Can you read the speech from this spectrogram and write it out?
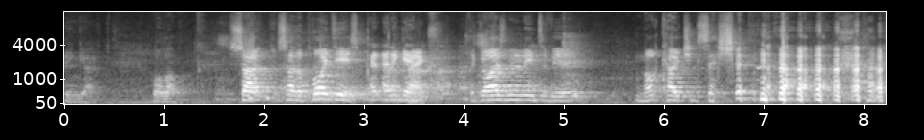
Bingo. Well done. So, so the point is, and, and again, Thanks. the guy's in an interview, not coaching session, but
